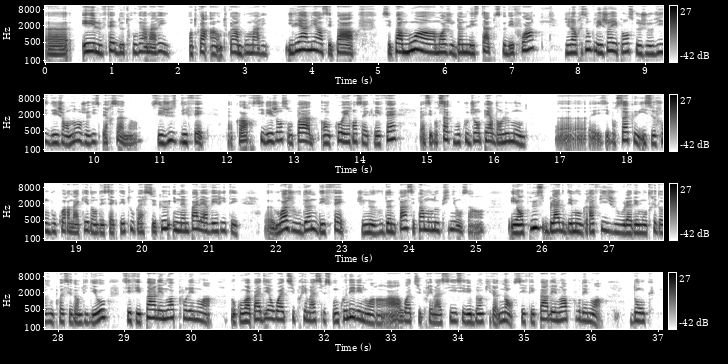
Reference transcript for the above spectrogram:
euh, et le fait de trouver un mari. En tout cas, en tout cas, un bon mari. Il y a un lien, c'est pas, c'est pas moi, hein. moi je donne les stats, parce que des fois, j'ai l'impression que les gens ils pensent que je vise des gens. Non, je vise personne, hein. c'est juste des faits, d'accord? Si les gens sont pas en cohérence avec les faits, bah, c'est pour ça que beaucoup de gens perdent dans le monde. Euh, et c'est pour ça qu'ils se font beaucoup arnaquer dans des sectes et tout, parce qu'ils n'aiment pas la vérité. Euh, moi, je vous donne des faits. Je ne vous donne pas, c'est pas mon opinion, ça. Hein. Et en plus, Black Démographie, je vous l'avais montré dans une précédente vidéo, c'est fait par les Noirs pour les Noirs. Donc on va pas dire white suprématie, parce qu'on connaît les Noirs. Hein. Ah, white suprématie, c'est les Blancs qui veulent. Non, c'est fait par des Noirs pour des Noirs. Donc,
